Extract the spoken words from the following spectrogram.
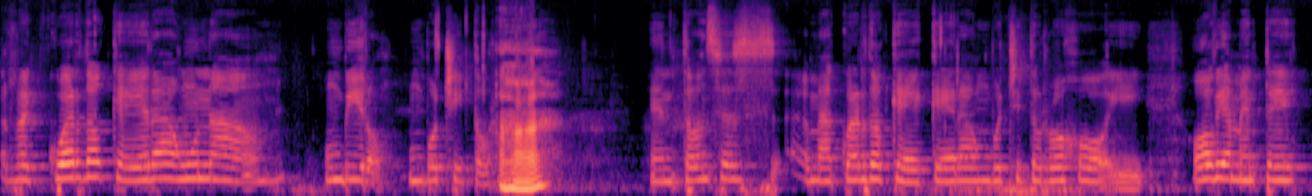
recuerdo que era una, un viro, un bochito. Ajá. Entonces me acuerdo que, era un bochito rojo y obviamente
